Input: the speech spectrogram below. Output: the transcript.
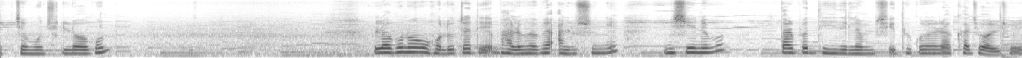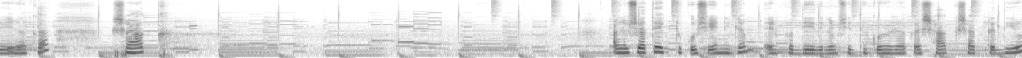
এক চামচ লবণ। লবণ ও হলুদটা দিয়ে ভালোভাবে আলুর সঙ্গে মিশিয়ে নেব। তারপর দিয়ে দিলাম সিদ্ধ করে রাখা জল ঝরিয়ে রাখা শাক। আলুর সাথে একটু কষিয়ে নিলাম। এরপর দিয়ে দিলাম সিদ্ধ করে রাখা শাক। শাকটা দিয়েও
